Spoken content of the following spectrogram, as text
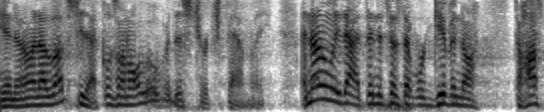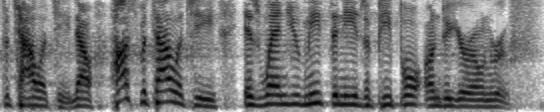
You know, and I love seeing that. It goes on all over this church family. And not only that, then it says that we're given to, to hospitality. Now, hospitality is when you meet the needs of people under your own roof.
